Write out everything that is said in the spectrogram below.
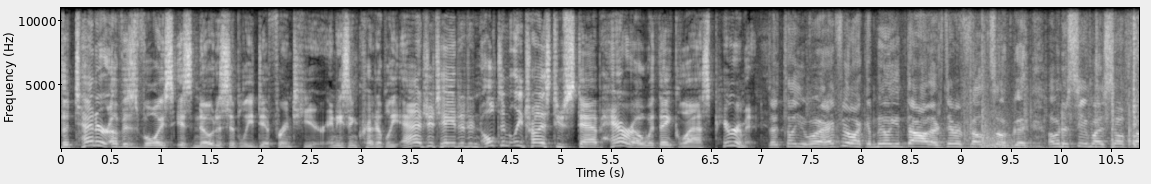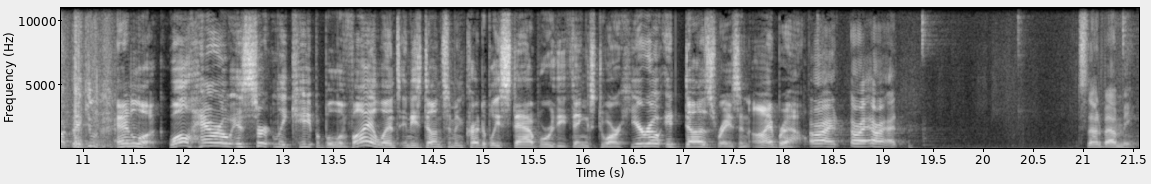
The tenor of his voice is noticeably different here, and he's incredibly agitated and ultimately tries to stab Harrow with a glass pyramid. I tell you what, I feel like a million dollars. Never felt so good. I'm gonna see myself out. Thank you. And look, while Harrow is certainly capable of violence and he's done some incredible incredibly stab worthy things to our hero, it does raise an eyebrow. All right, all right, all right. It's not about me.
